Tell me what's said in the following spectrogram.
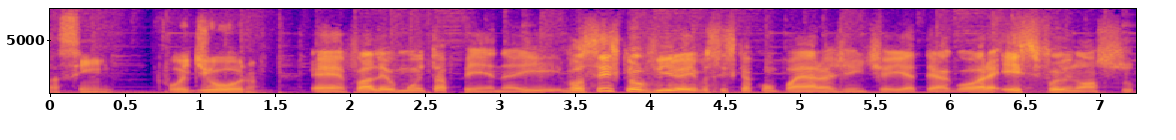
assim, foi de ouro. É, valeu muito a pena. E vocês que ouviram aí, vocês que acompanharam a gente aí até agora, esse foi o nosso,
